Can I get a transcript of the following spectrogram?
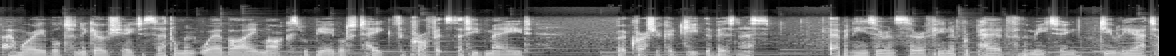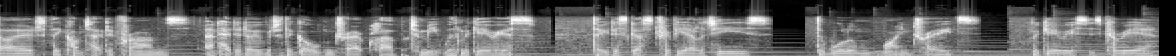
and were able to negotiate a settlement whereby Marcus would be able to take the profits that he'd made, but Crusher could keep the business. Ebenezer and Seraphina prepared for the meeting. Duly attired, they contacted Franz and headed over to the Golden Trout Club to meet with Magirius. They discussed trivialities, the wool and wine trades, Magirius's career,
